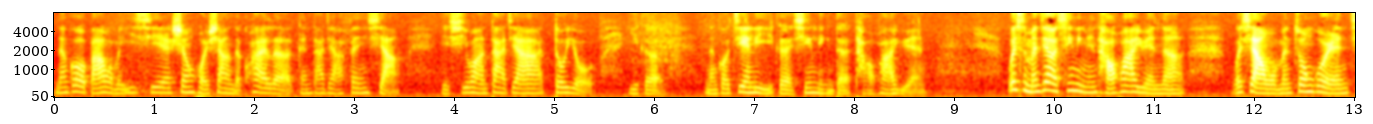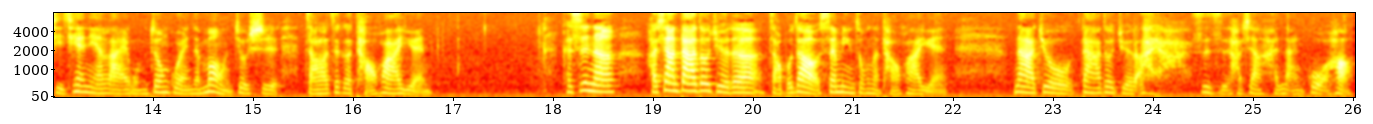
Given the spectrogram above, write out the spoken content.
能够把我们一些生活上的快乐跟大家分享，也希望大家都有一个能够建立一个心灵的桃花源。为什么叫心灵的桃花源呢？我想，我们中国人几千年来，我们中国人的梦就是找到这个桃花源。可是呢，好像大家都觉得找不到生命中的桃花源，那就大家都觉得，哎呀，日子好像很难过哈。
